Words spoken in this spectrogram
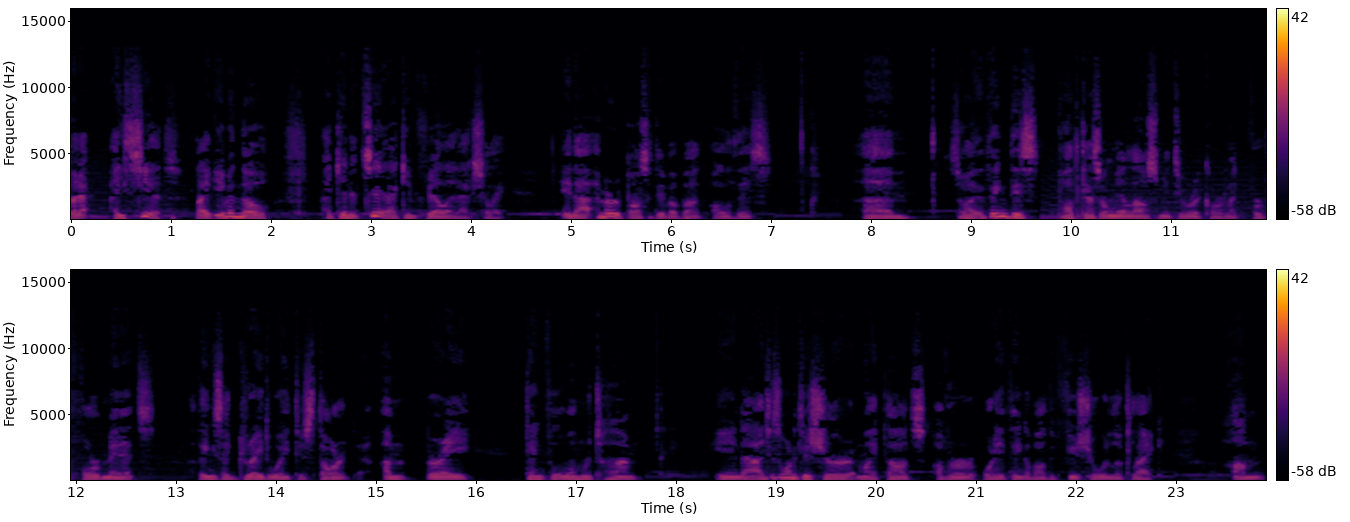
But I, I see it. Like even though I cannot see it, I can feel it actually, and I, am very positive about all of this. Um, so I think this podcast only allows me to record like for four minutes I think it's a great way to start. I'm very thankful one more time. And I just wanted to share my thoughts over what I think about the future will look like. Um,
